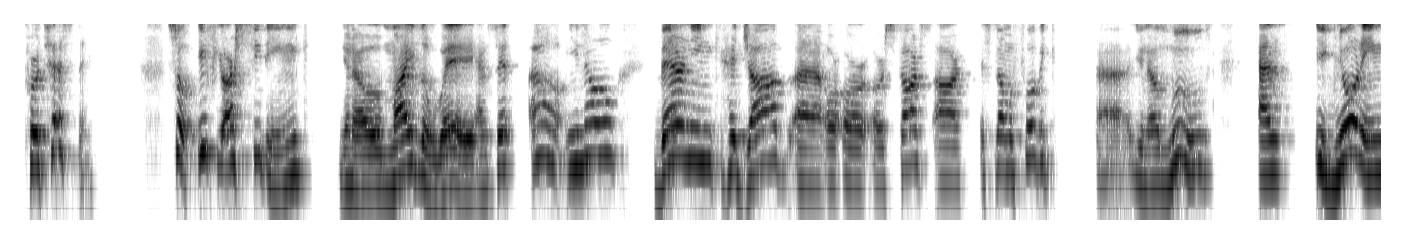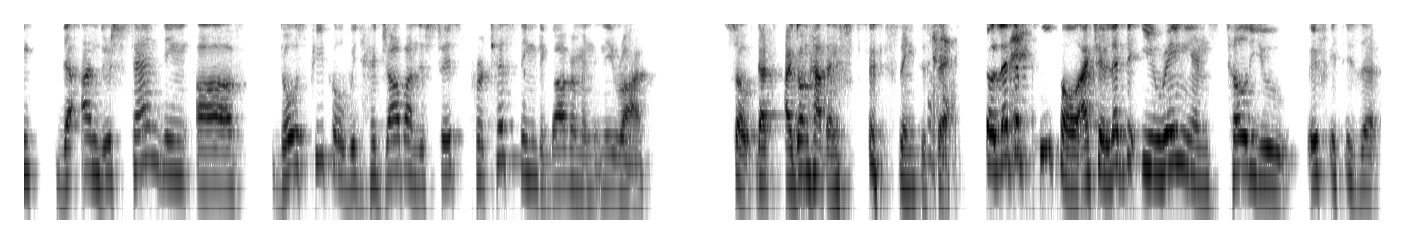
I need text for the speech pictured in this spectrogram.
protesting. So if you are sitting you know miles away and said oh you know burning hijab uh, or, or, or scarves are islamophobic uh, you know moves and ignoring the understanding of those people with hijab on the streets protesting the government in Iran. So that's I don't have anything to say. So let the people actually let the Iranians tell you if it is a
